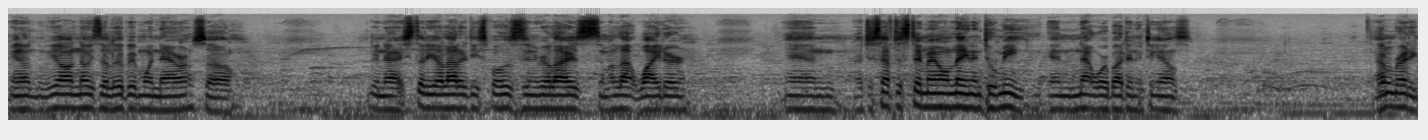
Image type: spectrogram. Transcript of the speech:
you know, we all know he's a little bit more narrow. So, you know, I study a lot of these poses and realize I'm a lot wider, and I just have to stay in my own lane and do me, and not worry about anything else. I'm ready.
